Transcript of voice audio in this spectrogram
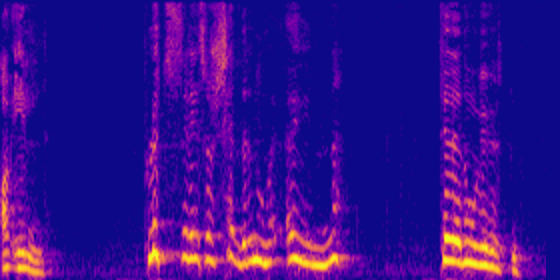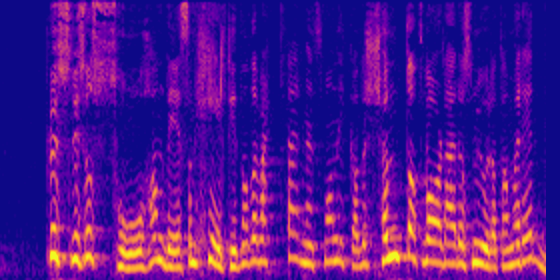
av ild. Plutselig så skjedde det noe med øynene til den unge gutten. Plutselig så, så han det som hele tiden hadde vært der, men som han ikke hadde skjønt at var der, og som gjorde at han var redd.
